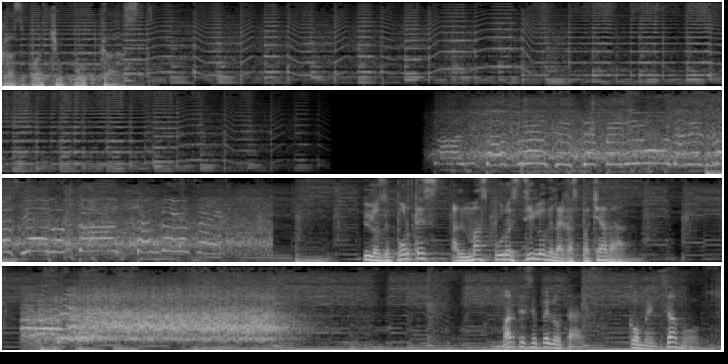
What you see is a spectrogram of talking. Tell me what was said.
Gaspacho Podcast. ¡Tantas veces te pedí una, desgraciado! ¡Tantas veces! Los deportes al más puro estilo de la gaspachada. Martes de pelotas. Comenzamos.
